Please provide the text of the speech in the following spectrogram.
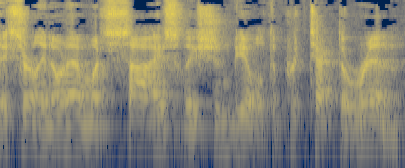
they certainly don't have much size, so they shouldn't be able to protect the rim.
